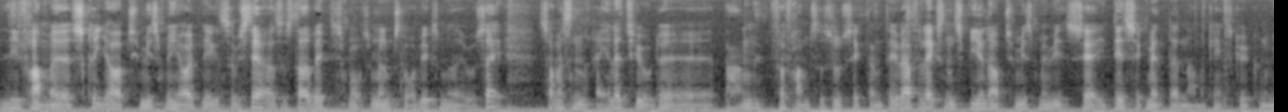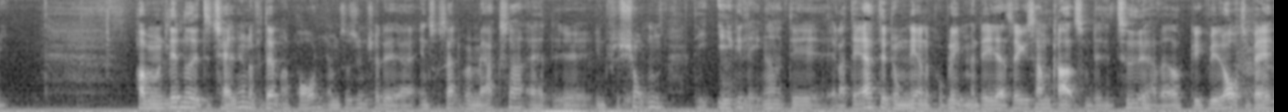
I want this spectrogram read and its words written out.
ligefrem øh, skriger optimisme i øjeblikket. Så vi ser altså stadigvæk de små til mellemstore virksomheder i USA, som er sådan relativt øh, bange for fremtidsudsigterne. Det er i hvert fald ikke sådan en spirende optimisme, vi ser i det segment af den amerikanske økonomi. Hopper man lidt ned i detaljerne for den rapport, jamen så synes jeg, det er interessant at bemærke sig, at øh, inflationen, det er ikke længere, det, eller det er det dominerende problem, men det er altså ikke i samme grad, som det tidligere har været. Gik vi et år tilbage,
